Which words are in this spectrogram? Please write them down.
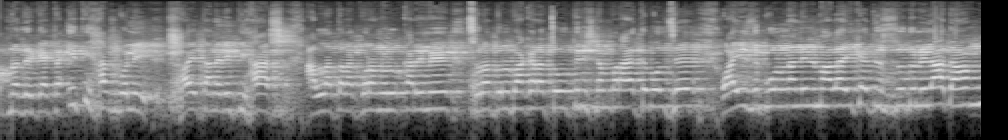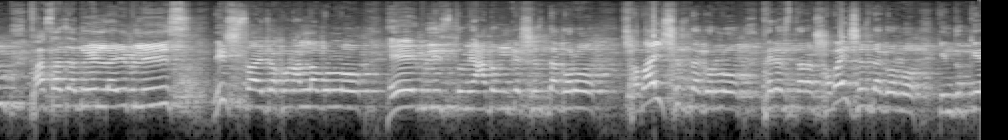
আপনাদেরকে একটা ইতিহাস বলি। শয়তানের ইতিহাস। আল্লাহ তালা কোরআনুল কারিমে সুরাতুল বাকারা চৌত্রিশ নম্বর আয়াতে বলছে, ওয়াইজ কুলনালিল মালাইকা ফাসাজাদু ইল্লা ইবলিস। নিশ্চয় যখন আল্লাহ বলল, হে ইবলিস, তুমি আদমকে সেজদা করো। সবাই সেজদা করল, ফেরেশতারা সবাই সেজদা করল, কিন্তু কে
